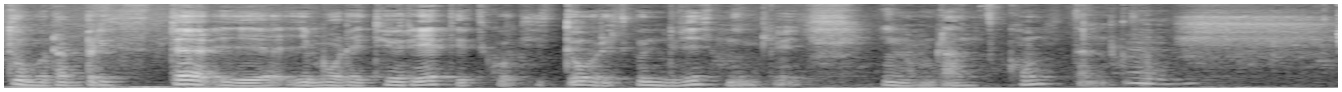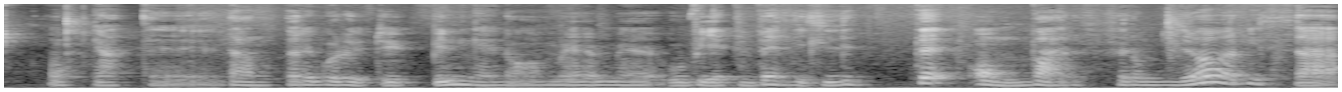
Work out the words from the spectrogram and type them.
stora brister i, i både teoretisk och historisk undervisning inom danskonsten. Liksom. Mm. Och att eh, dansare går ut i utbildningar idag med, med, och vet väldigt lite om varför de gör vissa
